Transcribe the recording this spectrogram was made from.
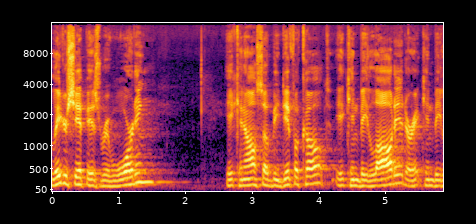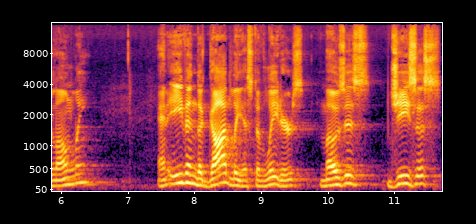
Leadership is rewarding. It can also be difficult. It can be lauded or it can be lonely. And even the godliest of leaders, Moses, Jesus,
